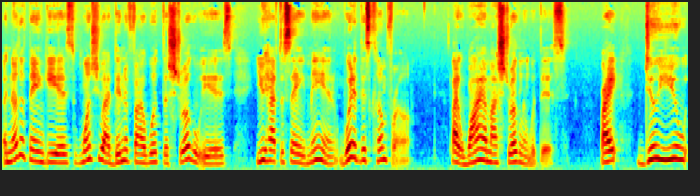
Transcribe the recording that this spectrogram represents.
Another thing is once you identify what the struggle is, you have to say, man, where did this come from? Like, why am I struggling with this? Right? do you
